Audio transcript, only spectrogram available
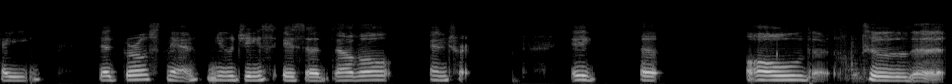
Hyein. The group's name, New Jeans, is a double entry. It uh, owed to the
